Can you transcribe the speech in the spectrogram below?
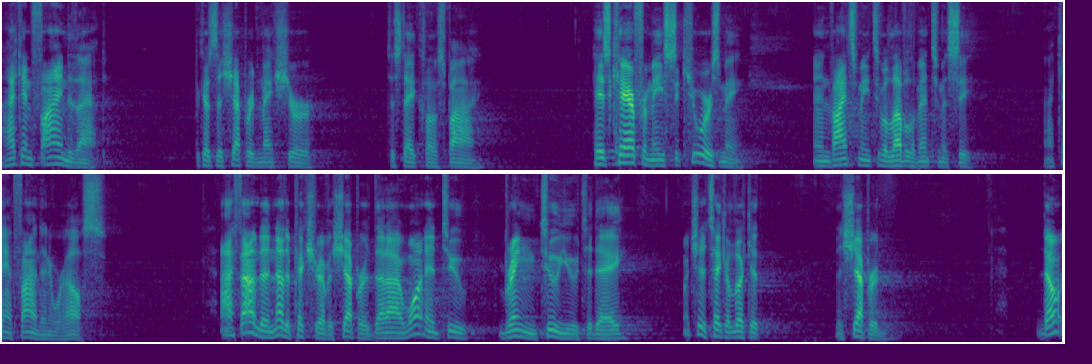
I can find that because the shepherd makes sure to stay close by. His care for me secures me and invites me to a level of intimacy I can't find anywhere else. I found another picture of a shepherd that I wanted to bring to you today. I want you to take a look at the shepherd. Don't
